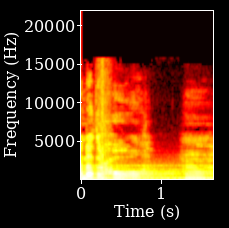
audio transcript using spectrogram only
Another hole. Hmm.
